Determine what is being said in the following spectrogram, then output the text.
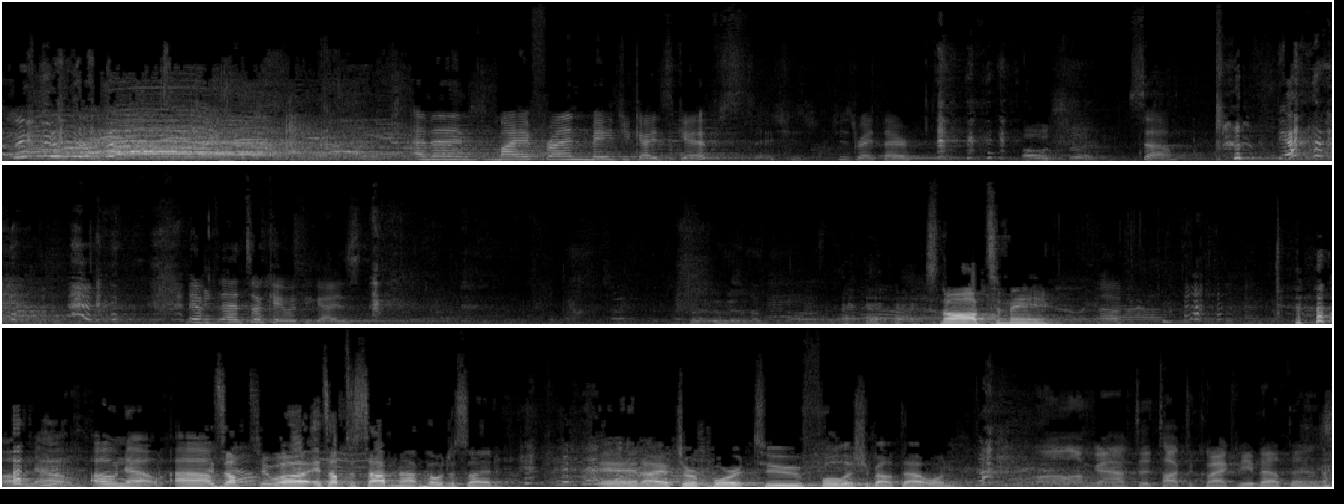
and then my friend made you guys gifts. She's, she's right there. Oh, sick. So, yeah. if that's okay with you guys. It's not up to me. Oh no. Oh no. Uh, it's up to uh, it's up to Sapnap. He'll decide. And I have to report to Foolish about that one. Well, I'm gonna have to talk to Quackity about this.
